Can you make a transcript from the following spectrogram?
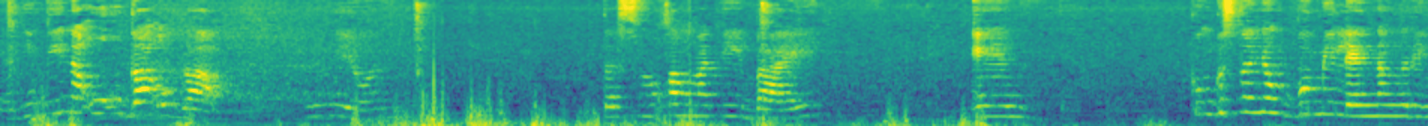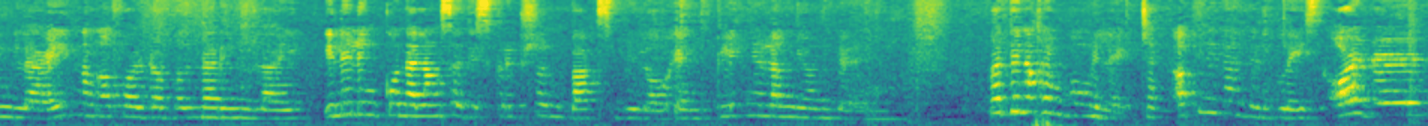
ayan. Hindi na uuga-uga. Alam mo yun? Tapos mukhang matibay. And kung gusto nyong bumili ng ring light, ng affordable na ring light, ililink ko na lang sa description box below and click nyo lang yun then. Pwede na kayong bumili. Check out nyo lang din, place order.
